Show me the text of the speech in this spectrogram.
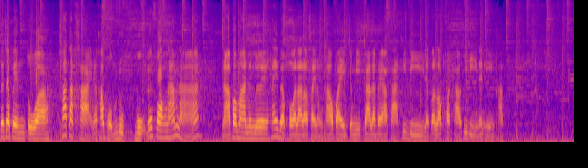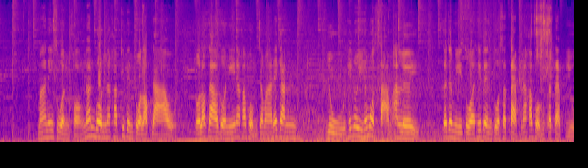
ก็จะเป็นตัวผ้าตะข่ายนะครับ ผมดุบุด้วยฟองน้ำหนา หนาประมาณหนึ่งเลย ให้แบบพอเวลาเราใส่รองเท้าไป จะมีการระบายอากาศที่ดี แล้วก็ล็อกข้อเท้าที่ดีนั่นเองครับ มาในส่วนของด้านบนนะครับที่เป็นตัวล็อกดาวน์ตัวล็อกดาวน์ตัวนี้นะครับ ผมจะมาได้กันอยู่เทคโนโลยีทั้งหมด 3 อันเลย ก็จะมีตัวที่เป็นตัวสเต็ปนะครับ ผมสเต็ปอยู่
